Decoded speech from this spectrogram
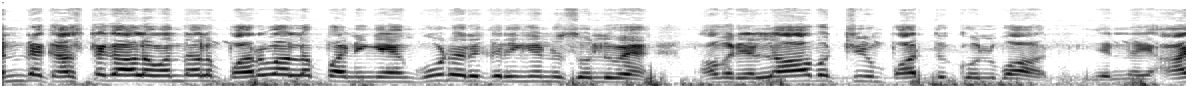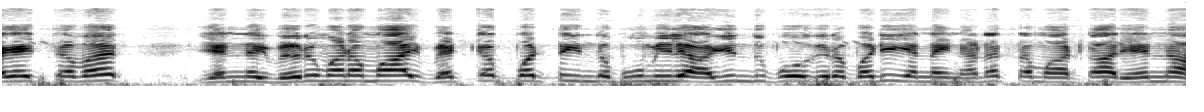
எந்த கஷ்டகாலம் வந்தாலும் பரவாயில்லப்பா நீங்கள் என் கூட இருக்கிறீங்கன்னு சொல்லுவேன். அவர் எல்லாவற்றையும் பார்த்து கொள்வார் என்னை அழைத்தவர் என்னை வெறுமனமாய் வெட்கப்பட்டு இந்த பூமியிலே அழிந்து போகிறபடி என்னை நடத்த மாட்டார். ஏன்னா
